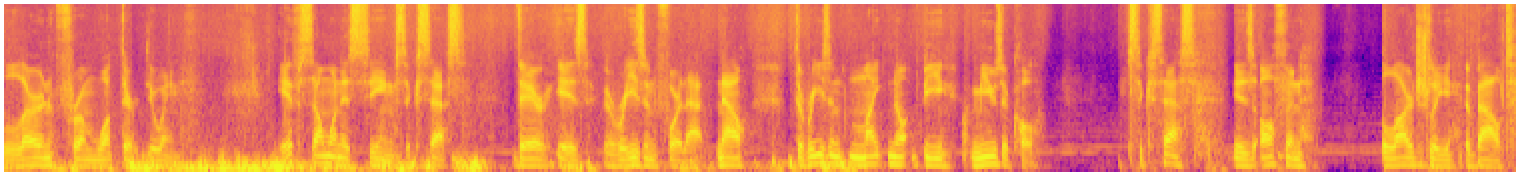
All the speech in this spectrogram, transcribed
learn from what they're doing. If someone is seeing success, there is a reason for that. Now, the reason might not be musical. Success is often largely about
